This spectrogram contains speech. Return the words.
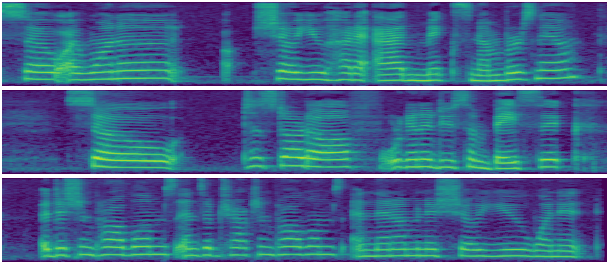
So I want to show you how to add mixed numbers now. So to start off, we're going to do some basic addition problems and subtraction problems, and then I'm going to show you when it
